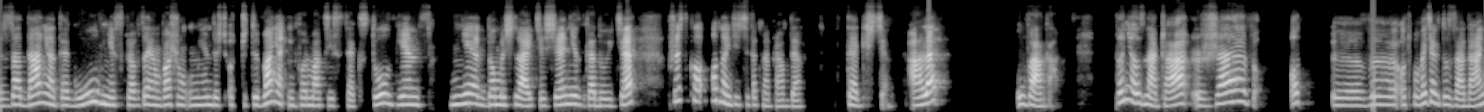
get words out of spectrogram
zadania te głównie sprawdzają Waszą umiejętność odczytywania informacji z tekstu, więc nie domyślajcie się, nie zgadujcie. Wszystko odnajdziecie tak naprawdę w tekście. Ale uwaga, to nie oznacza, że w, od, y, w odpowiedziach do zadań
